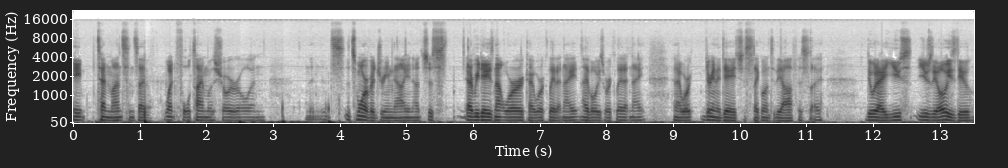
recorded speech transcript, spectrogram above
eight ten months since I went full time with Show Roll, and, it's it's more of a dream now. You know, it's just every day is not work. I work late at night. I've always worked late at night, and I work during the day. It's just like going to the office. I do what I use, usually always do,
